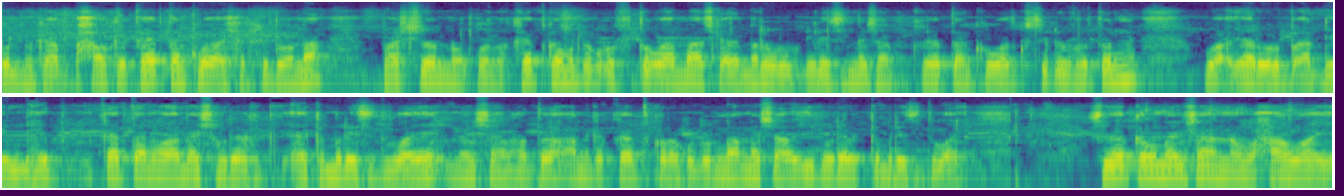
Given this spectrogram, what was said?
walba ka baxa. Okay qaybtan ku wada sharxi doonaa Barcelona noqon qaybta marka ku dhufto waa matchka aad mar walba dhilaysid meeshan qaybtan koowaad ku sii dhufaton waa ciyaar walba aad dhili lahayd. Qaybtan waa meesha horyaalka ka maraysid waaye. Meeshan hadda anaga qaybta kore ku jirnaa meesha adiga horyaalka ka maraysid waaye sidoo kale meeshan waxaa waaye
